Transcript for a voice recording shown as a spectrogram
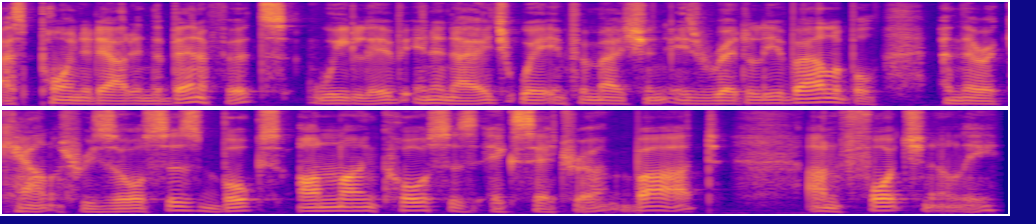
As pointed out in the benefits, we live in an age where information is readily available and there are countless resources, books, online courses, etc. But unfortunately,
